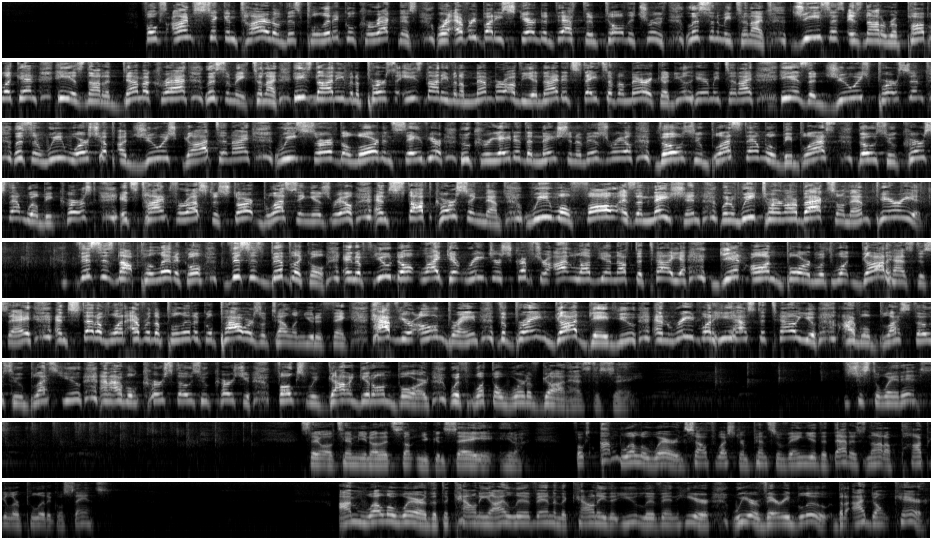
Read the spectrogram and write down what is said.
Folks, I'm sick and tired of this political correctness where everybody's scared to death to tell the truth. Listen to me tonight. Jesus is not a Republican. He is not a Democrat. Listen to me tonight. He's not even a person, he's not even a member of the United States of America. Do you hear me tonight? He is a Jewish person. Listen, we worship a Jewish God tonight. We serve the Lord and Savior who created the nation of Israel. Those who bless them will be blessed, those who curse them will be cursed. It's time for us to start blessing Israel and stop cursing them. We will fall as a nation when we turn our backs on them, period. This is not political, this is biblical. And if you don't like it, read your scripture. I love you enough to tell you get on board with what God has to say instead of whatever the political powers are telling you to think. Have your own brain, the brain God gave you, and read what He has to tell you. I will bless those who bless you, and I will curse those who curse you. Folks, we've got to get on board with what the Word of God has to say. It's just the way it is say, well, Tim, you know, that's something you can say. You know, folks, I'm well aware in southwestern Pennsylvania that that is not a popular political stance. I'm well aware that the county I live in and the county that you live in here, we are very blue, but I don't care.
